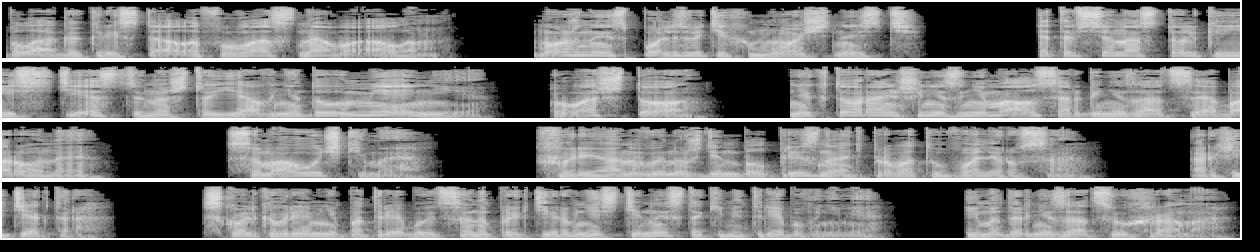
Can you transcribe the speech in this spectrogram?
Благо кристаллов у вас навалом, можно использовать их мощность. Это все настолько естественно, что я в недоумении. У вас что, никто раньше не занимался организацией обороны? Самоучки мы. Фариан вынужден был признать правоту Валеруса. Архитектор, сколько времени потребуется на проектирование стены с такими требованиями и модернизацию храма?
